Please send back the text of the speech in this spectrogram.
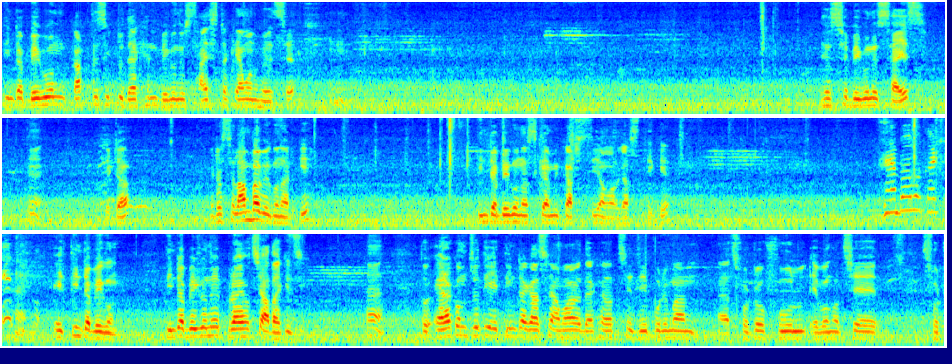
তিনটা বেগুন কাটতেছি একটু দেখেন বেগুনের সাইজটা কেমন হয়েছে। হচ্ছে বেগুনের সাইজ হ্যাঁ এটা। এটা হচ্ছে লাম্বা বেগুন আর কি। তিনটা বেগুন আজকে আমি কাটছি আমার গাছ থেকে। হ্যাঁ বাবা কাটে হ্যাঁ এই তিনটা বেগুন। তিনটা বেগুনে প্রায় হচ্ছে আধা কেজি। হ্যাঁ তো এরকম যদি এই তিনটা গাছে আমার দেখা যাচ্ছে যে পরিমাণ ছোট ফুল এবং হচ্ছে ছোট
